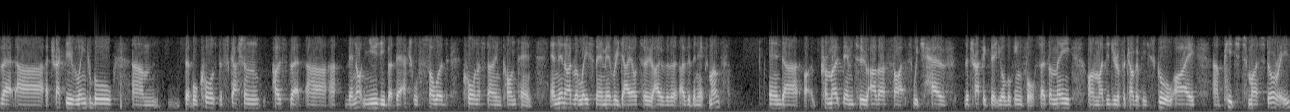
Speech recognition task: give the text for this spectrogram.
that are attractive, linkable, um, that will cause discussion, posts that are, they're not newsy, but they're actual solid cornerstone content. And then I'd release them every day or two over the over the next month and uh, promote them to other sites which have the traffic that you're looking for. So for me, on my digital photography school, I uh, pitched my stories,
